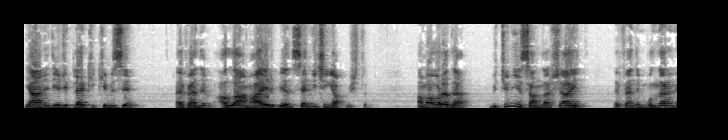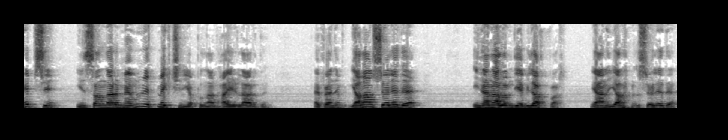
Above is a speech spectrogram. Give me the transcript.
Yani diyecekler ki kimisi efendim Allah'ım hayır ben senin için yapmıştım. Ama orada bütün insanlar şahit. Efendim bunların hepsi insanları memnun etmek için yapılan hayırlardı. Efendim yalan söyle de inanalım diye bir laf var. Yani yalan söyle de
